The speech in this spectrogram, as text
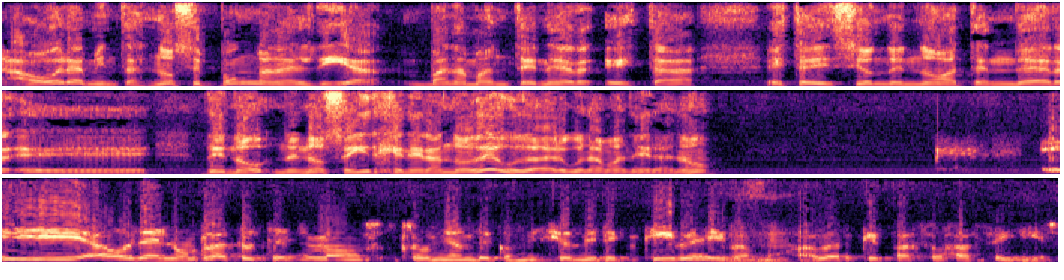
ahora mientras no se pongan al día, van a mantener esta, esta decisión de no atender, eh, de, no, de no seguir generando deuda de alguna manera, ¿no? Eh, Eh, ahora en un rato tenemos reunión de comisión directiva y vamos a ver qué pasos a seguir.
